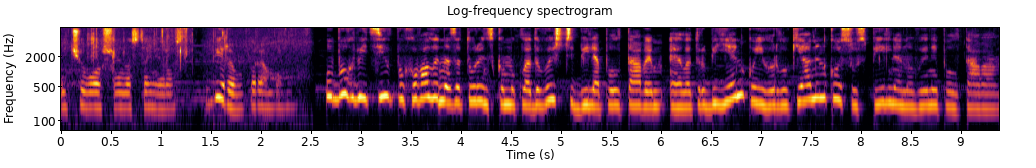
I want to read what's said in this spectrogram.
відчував, що він останній раз. Вірив у перемогу. Обох бійців поховали на Затуринському кладовищі біля Полтави. Ела Трубієнко, Ігор Лук'яненко, Суспільне новини Полтава.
